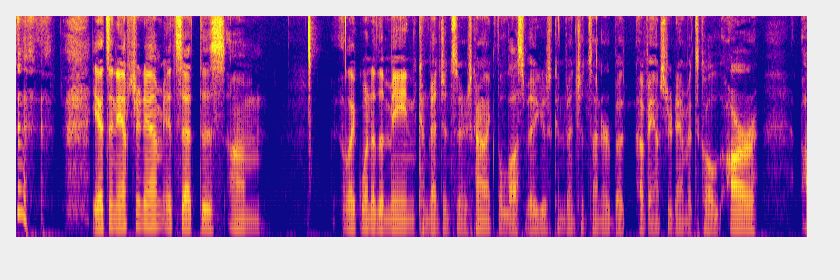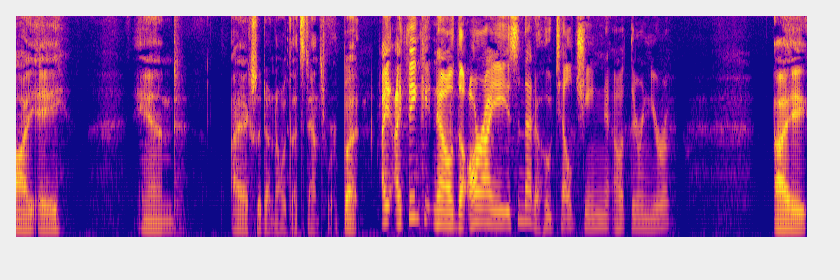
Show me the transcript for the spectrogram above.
Yeah, it's in Amsterdam. It's at this um like one of the main convention centers, kind of like the Las Vegas Convention Center, but of Amsterdam. It's called RAI, and I actually don't know what that stands for, but I, I think now the RAI isn't that a hotel chain out there in Europe? I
